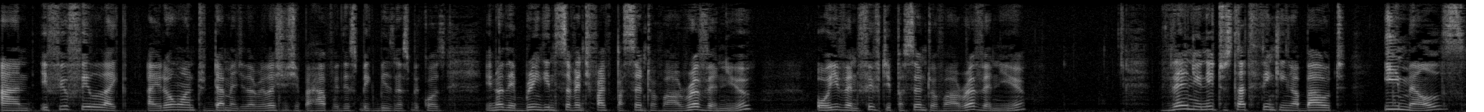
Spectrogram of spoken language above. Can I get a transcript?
And if you feel like I don't want to damage the relationship I have with this big business because, you know, they bring in 75% of our revenue or even 50% of our revenue, then you need to start thinking about emails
